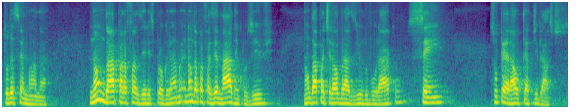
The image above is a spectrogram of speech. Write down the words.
toda semana. Não dá para fazer esse programa, não dá para fazer nada, inclusive, não dá para tirar o Brasil do buraco sem superar o teto de gastos.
